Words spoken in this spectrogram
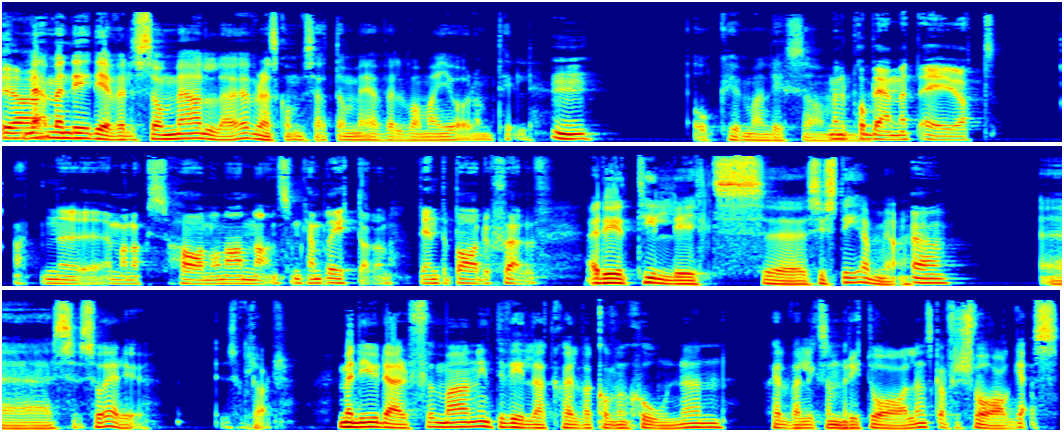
Ja. Nej, men det, det är väl som med alla överenskommelser att de är väl vad man gör dem till. Mm. Och hur man liksom... Men problemet är ju att, att nu man också har någon annan som kan bryta den. Det är inte bara du själv. Är det ett tillitssystem, ja. Ja. Eh, Så, så är det ju, såklart. Men det är ju därför man inte vill att själva konventionen, själva liksom ritualen ska försvagas.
